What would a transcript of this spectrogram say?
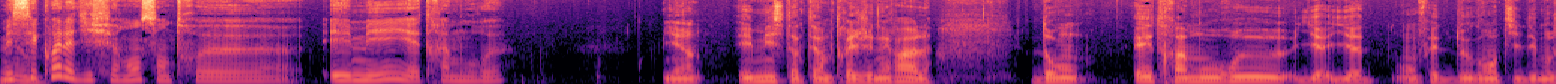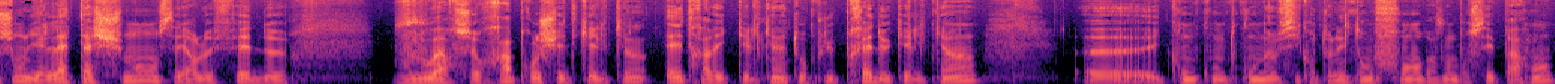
mais c'est quoi la différence entre aimer et être amoureux? Bien, aimer, c'est un terme très général. Dans être amoureux, il y, a, en fait deux grands types d'émotions. Il y a l'attachement, c'est-à-dire le fait de vouloir se rapprocher de quelqu'un, être avec quelqu'un, être au plus près de quelqu'un, euh, qu'on a aussi quand on est enfant, par exemple pour ses parents.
